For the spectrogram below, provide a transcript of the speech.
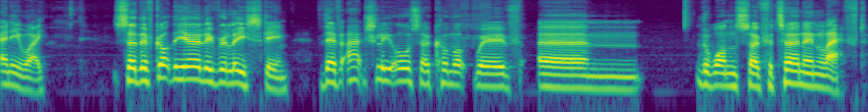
anyway, so they've got the early release scheme. They've actually also come up with um, the ones so for turning left,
